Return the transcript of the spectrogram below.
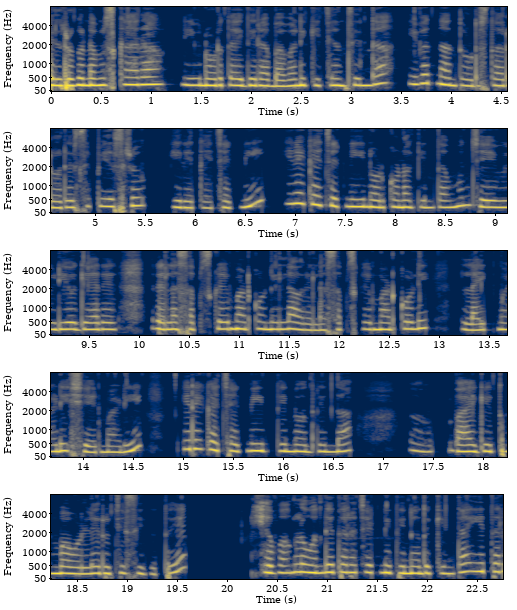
ಎಲ್ರಿಗೂ ನಮಸ್ಕಾರ. ನೀವು ನೋಡ್ತಾ ಇದ್ದೀರಾ ಭವಾನಿ ಕಿಚನ್ಸಿಂದ ಇವತ್ತು ನಾನು ತೋರಿಸ್ತಾ ಇರೋ ರೆಸಿಪಿ ಹೆಸರು ಹೀರೆಕಾಯಿ ಚಟ್ನಿ. ಹೀರೆಕಾಯಿ ಚಟ್ನಿ ನೋಡ್ಕೊಳೋಕ್ಕಿಂತ ಮುಂಚೆ ವಿಡಿಯೋಗೆ ಯಾರ್ಯಾರೆಲ್ಲ ಸಬ್ಸ್ಕ್ರೈಬ್ ಮಾಡ್ಕೊಂಡಿಲ್ಲ ಅವರೆಲ್ಲ ಸಬ್ಸ್ಕ್ರೈಬ್ ಮಾಡ್ಕೊಳ್ಳಿ, ಲೈಕ್ ಮಾಡಿ, ಶೇರ್ ಮಾಡಿ. ಹೀರೆಕಾಯಿ ಚಟ್ನಿ ತಿನ್ನೋದ್ರಿಂದ ಬಾಯಿಗೆ ತುಂಬ ಒಳ್ಳೆ ರುಚಿ ಸಿಗುತ್ತೆ. ಯಾವಾಗಲೂ ಒಂದೇ ಥರ ಚಟ್ನಿ ತಿನ್ನೋದಕ್ಕಿಂತ ಈ ಥರ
